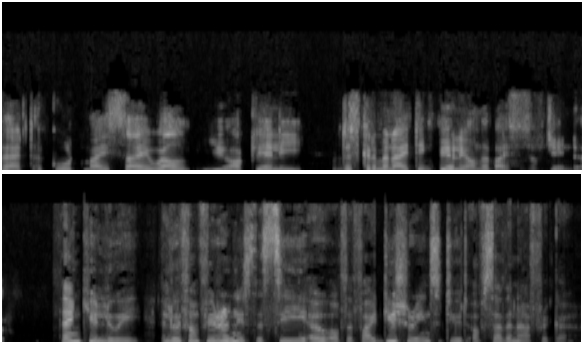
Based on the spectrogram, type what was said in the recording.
that a court may say, well, you are clearly discriminating purely on the basis of gender. Thank you, Louis. Louis van Vuuren is the CEO of the Fiduciary Institute of Southern Africa.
